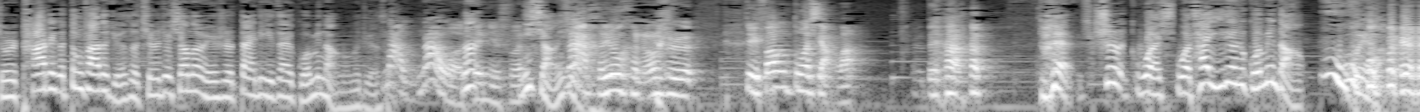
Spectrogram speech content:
就是他这个邓发的角色，其实就相当于是戴笠在国民党中的角色。那那我跟你说，你想一想那很有可能是对方多想了，对吧？对，是我我猜一定是国民党误会了，会了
